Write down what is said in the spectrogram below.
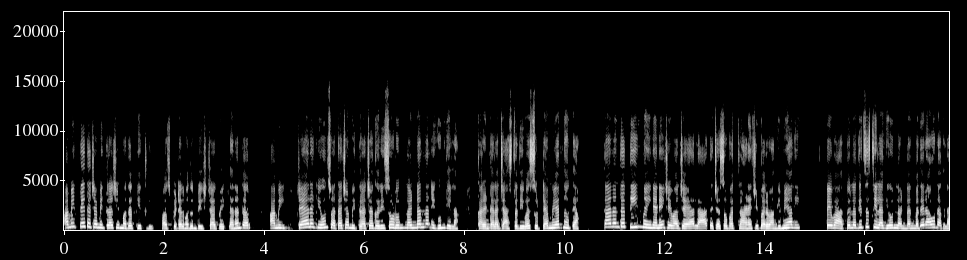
अमितने त्याच्या मित्राची मदत घेतली. हॉस्पिटलमधून डिस्चार्ज भेटल्यानंतर अमित जयाला घेऊन स्वतःच्या मित्राच्या घरी सोडून लंडनला निघून गेला. कारण त्याला जास्त दिवस सुट्ट्या मिळत नव्हत्या. त्यानंतर तीन महिन्याने जेव्हा जयाला त्याच्यासोबत राहण्याची परवानगी मिळाली तेव्हा तो लगेचच तिला घेऊन लंडनमध्ये राहू लागला.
